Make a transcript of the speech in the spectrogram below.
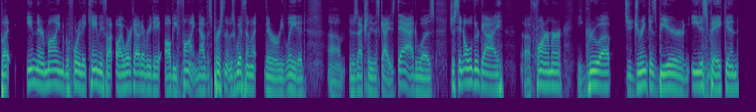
but in their mind before they came, they thought, "Oh, I work out every day. I'll be fine." Now, this person that was with them, they were related. Um, it was actually this guy's dad was just an older guy, a farmer. He grew up to drink his beer and eat his bacon,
